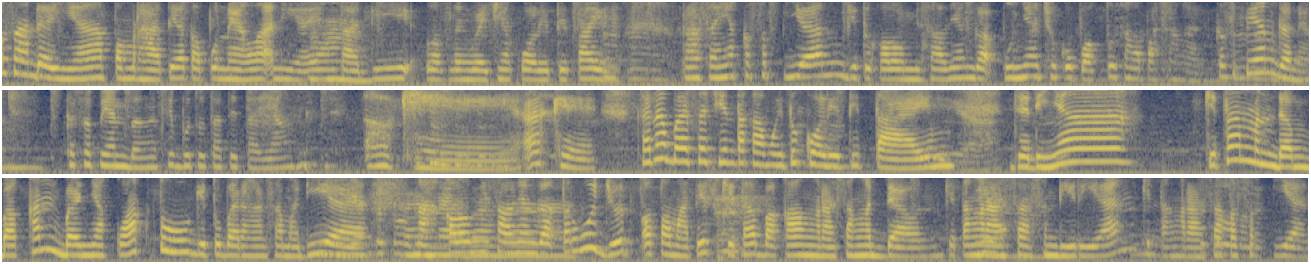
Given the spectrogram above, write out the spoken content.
seandainya pemerhati ataupun Nela nih ya yang tadi love language-nya quality time, rasanya kesepian gitu kalau misalnya nggak punya cukup waktu sama pasangan. Kesepian gak Nel? kesepian banget sih butuh tati tayang Oke, oke. Karena bahasa cinta kamu itu quality time, jadinya kita mendambakan banyak waktu gitu barengan sama dia. Nah, kalau misalnya nggak terwujud, otomatis kita bakal ngerasa ngedown, kita ngerasa sendirian, kita ngerasa kesepian.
